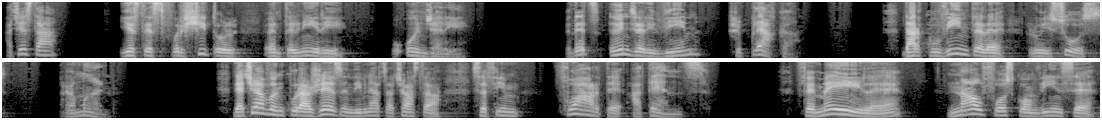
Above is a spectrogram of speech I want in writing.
Acesta este sfârșitul întâlnirii cu îngerii. Vedeți, îngerii vin și pleacă, dar cuvintele lui Isus rămân. De aceea vă încurajez în dimineața aceasta să fim foarte atenți. Femeile n-au fost convinse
